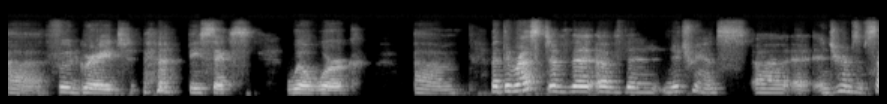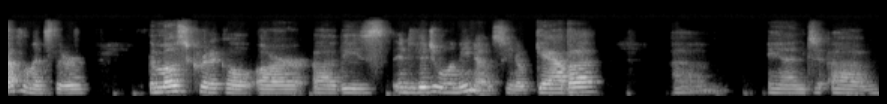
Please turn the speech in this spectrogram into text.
uh, food grade B6 will work. Um, but the rest of the of the nutrients uh, in terms of supplements that are the most critical are uh, these individual aminos, you know, GABA um, and um,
